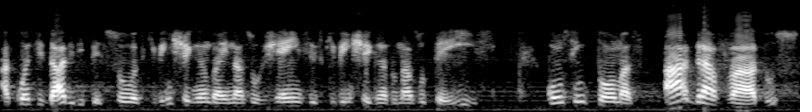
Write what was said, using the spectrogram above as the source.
a quantidade de pessoas que vem chegando aí nas urgências, que vem chegando nas UTIs, com sintomas agravados,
